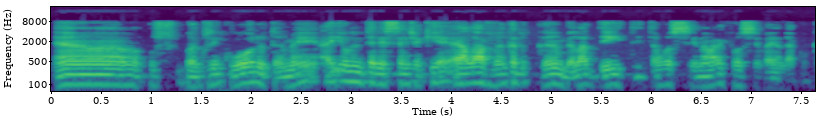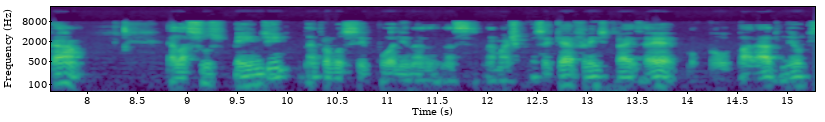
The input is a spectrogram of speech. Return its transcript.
Uh, os bancos em couro também. Aí o interessante aqui é a alavanca do câmbio, ela deita. Então você, na hora que você vai andar com o carro, ela suspende, né, para você pôr ali na, na, na, marcha que você quer, frente, trás, ré, ou parado, neutro,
